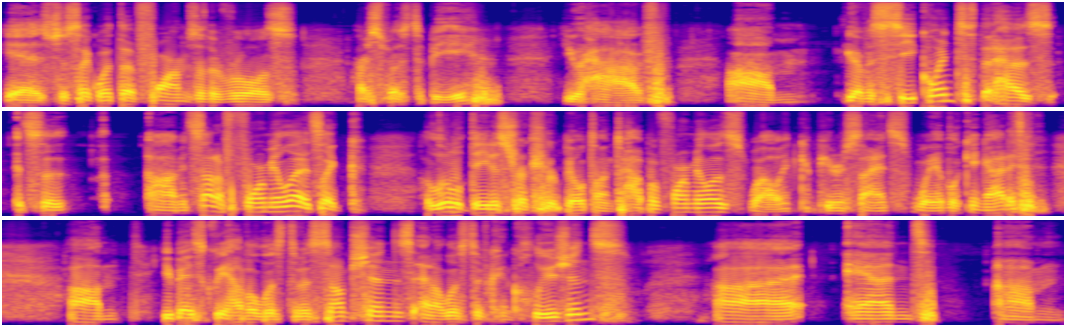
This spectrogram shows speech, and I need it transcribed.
is, just like what the forms of the rules are supposed to be. You have um, you have a sequent that has it's a um, it's not a formula. It's like a little data structure built on top of formulas. Well, in computer science way of looking at it, um, you basically have a list of assumptions and a list of conclusions, uh, and um,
